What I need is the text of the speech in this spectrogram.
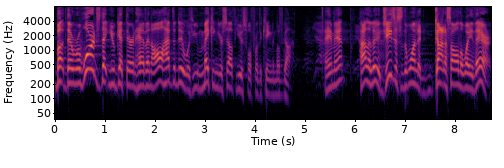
But the rewards that you get there in heaven all have to do with you making yourself useful for the kingdom of God. Yeah. Amen. Yeah. Hallelujah. Jesus is the one that got us all the way there.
